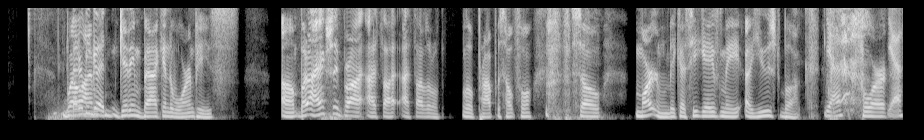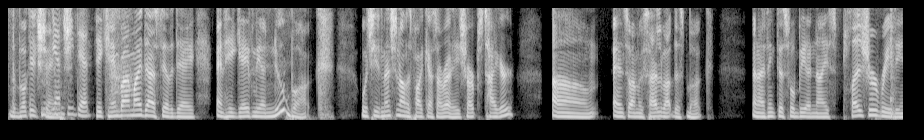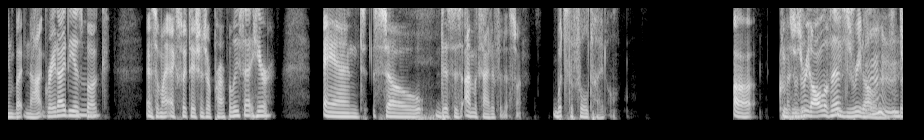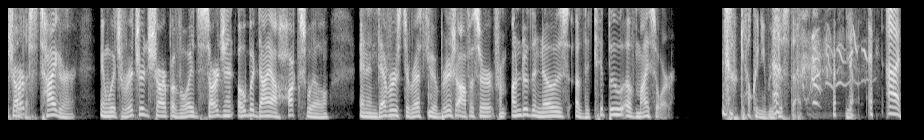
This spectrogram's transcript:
Well, better be I'm good. getting back into War and Peace, um, but I actually brought. I thought I thought a little little prop was helpful. so Martin, because he gave me a used book Yes. for Yes. the book exchange. Yes, he did. He came by my desk the other day and he gave me a new book, which he's mentioned on this podcast already, Sharpe's Tiger. Um, and so I'm excited about this book. And I think this will be a nice pleasure reading, but not great ideas Mhm. book. And so my expectations are properly set here. And so this is I'm excited for this one. What's the full title? Uh, am I supposed to read all of this? just read all of Mm. this. the Sharpe's Tiger. in which Richard Sharpe avoids Sergeant Obadiah Hakeswill and endeavors to rescue a British officer from under the nose of the Tipu of Mysore. How can you resist that? Uh,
